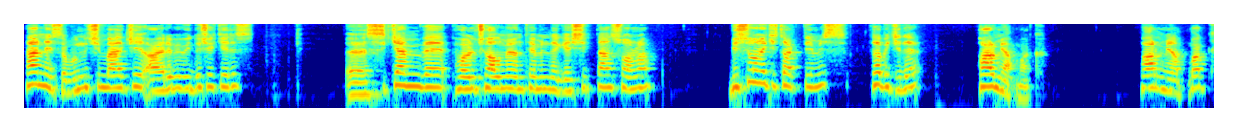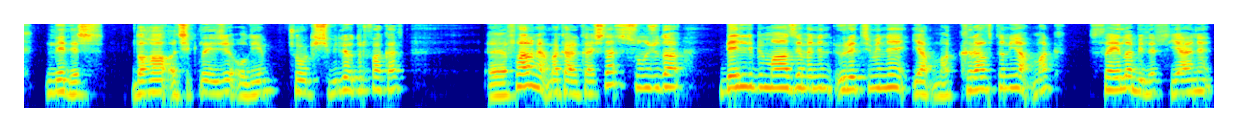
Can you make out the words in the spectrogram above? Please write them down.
Her neyse bunun için belki ayrı bir video çekeriz. Ee, scam ve pearl çalma yöntemini de geçtikten sonra bir sonraki taktiğimiz tabii ki de farm yapmak. Farm yapmak nedir? Daha açıklayıcı olayım. Çoğu kişi biliyordur fakat e, farm yapmak arkadaşlar sunucuda belli bir malzemenin üretimini yapmak, craftını yapmak sayılabilir. Yani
